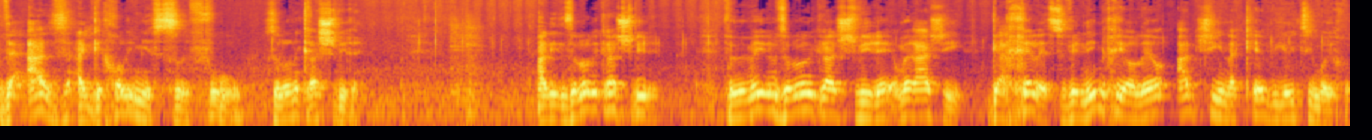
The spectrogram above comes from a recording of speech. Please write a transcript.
ואז הגחולים ישרפו זה לא נקרא שבירה זה לא נקרא שבירה. וממילא זה לא נקרא שבירה, אומר רש"י, גחלס וננחי עולהו עד שינקה ויוציא מויכו.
